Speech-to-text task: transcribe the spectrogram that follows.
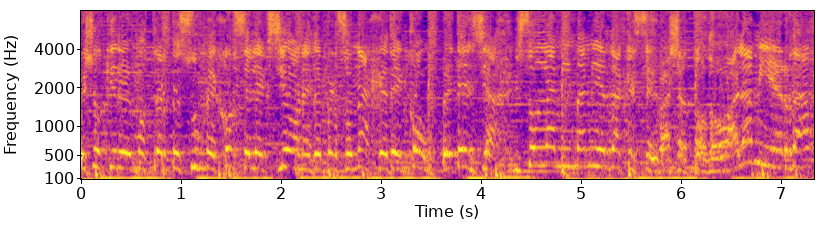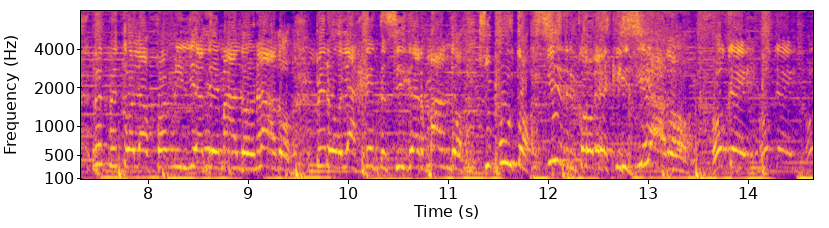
Ellos quieren mostrarte sus mejores selecciones de personajes de competencia y son la misma mierda que se vaya todo a la mierda. Respeto a la familia de Maldonado, pero la gente sigue armando su puto circo desquiciado. Ok, ok, ok.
